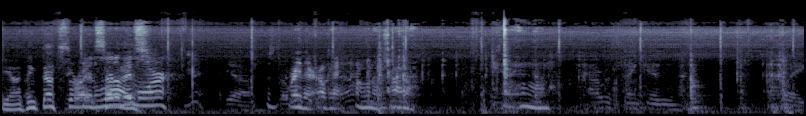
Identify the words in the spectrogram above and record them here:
Yeah, I think that's the right it a little bit more. yeah, Just right there. Okay, I'm gonna try to. Okay, hang on. I was thinking like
